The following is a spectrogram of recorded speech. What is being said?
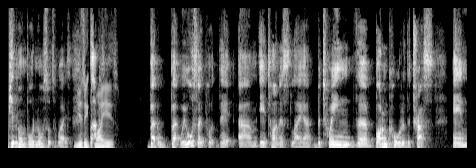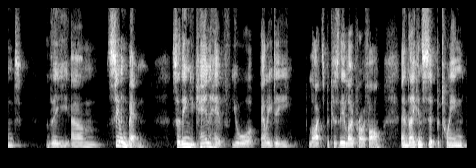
get them on board in all sorts of ways. Music to my ears. But but we also put that um, air tightness layer between the bottom chord of the truss and the um, ceiling batten. So then you can have your LED lights because they're low profile, and they can sit between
